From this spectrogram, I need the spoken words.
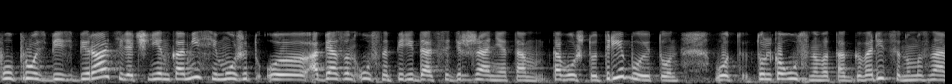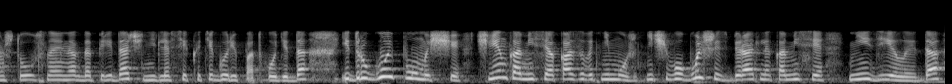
по просьбе избирателя член комиссии может, обязан устно передать содержание там, того, что требует он. Вот, только устного так говорится, но мы знаем, что устная иногда передача не для всех категорий подходит. Да? И другой помощи член комиссии оказывать не может. Ничего больше избирательная комиссия не делает. Да?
